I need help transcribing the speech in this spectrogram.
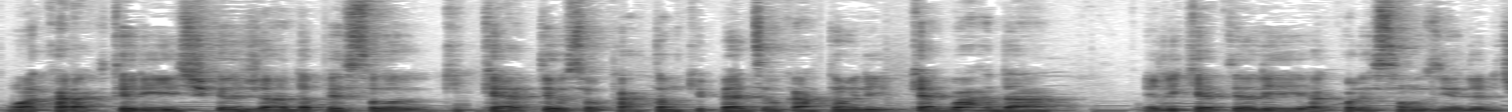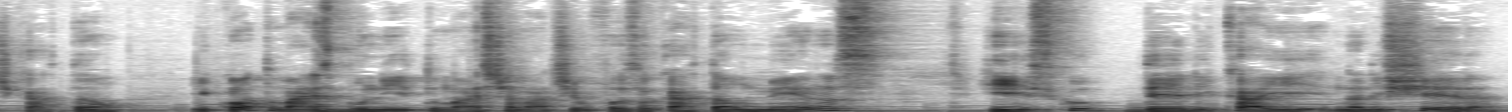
uma característica já da pessoa que quer ter o seu cartão, que pede seu cartão, ele quer guardar, ele quer ter ali a coleçãozinha dele de cartão. E quanto mais bonito, mais chamativo for o seu cartão, menos risco dele cair na lixeira.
